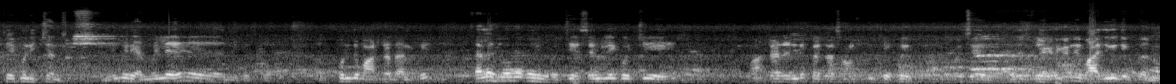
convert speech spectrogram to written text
స్టేట్మెంట్ ఇచ్చాను. సార్ మీరు ఎమ్మెల్యే మీకు హక్కుంది మాట్లాడడానికి. వచ్చి అసెంబ్లీకి వచ్చి మాట్లాడండి ప్రజా సంస్కృతి చెప్పి దగ్గరగా నేను బాధ్యతగా చెప్పాను.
